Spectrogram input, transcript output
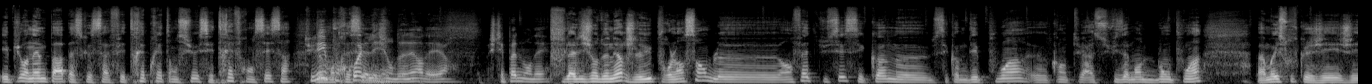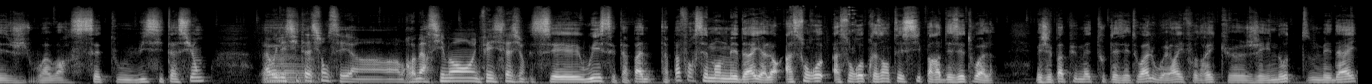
Et puis on n'aime pas parce que ça fait très prétentieux, c'est très français ça. Tu dis pourquoi la. Légion d'honneur d'ailleurs? Je t'ai pas demandé. Pff, La Légion d'honneur, je l'ai eu pour l'ensemble. Euh, en fait, tu sais, c'est comme, euh, c'est comme des points. euh, quand tu as suffisamment de bons points, bah, moi, il se trouve que j'ai, je dois avoir sept ou huit citations. Ah oui, les citations, c'est un remerciement, une félicitation. C'est oui, c'est t'as pas t'as pas forcément de médaille. Alors elles sont re- elles sont représentées ici par des étoiles, mais j'ai pas pu mettre toutes les étoiles. Ou alors il faudrait que j'ai une autre médaille.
